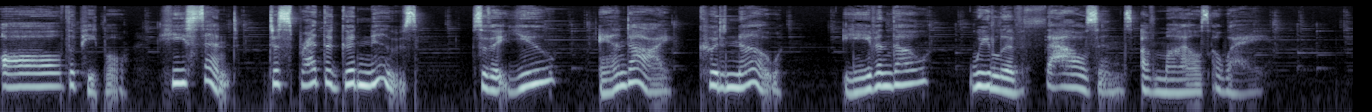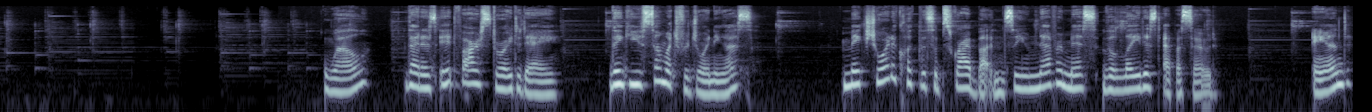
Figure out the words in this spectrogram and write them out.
all the people He sent to spread the good news so that you and I could know, even though we live thousands of miles away. Well, that is it for our story today. Thank you so much for joining us. Make sure to click the subscribe button so you never miss the latest episode. And,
